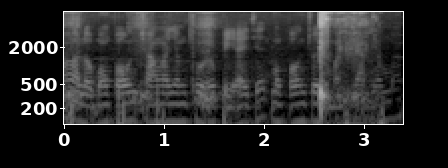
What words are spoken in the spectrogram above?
ជួយ comment 5មកឥឡូវបងប្អូនចង់ឲ្យខ្ញុំធ្វើពីអីទៀតបងប្អូនជួយ comment ប្រាប់ខ្ញុំ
